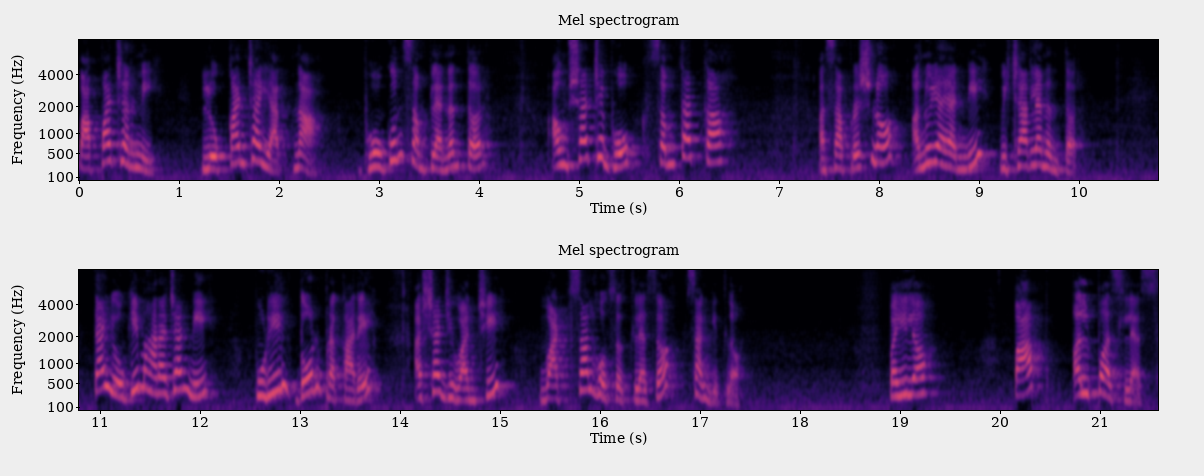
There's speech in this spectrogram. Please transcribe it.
पापाचरणी लोकांच्या यातना भोगून संपल्यानंतर अंशाचे भोग संपतात का? असा प्रश्न अनुयायांनी विचारल्यानंतर त्या योगी महाराजांनी पुढील दोन प्रकारे अशा जीवांची वाटचाल होत असल्याचं सांगितलं. पहिलं पाप अल्प असल्यास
